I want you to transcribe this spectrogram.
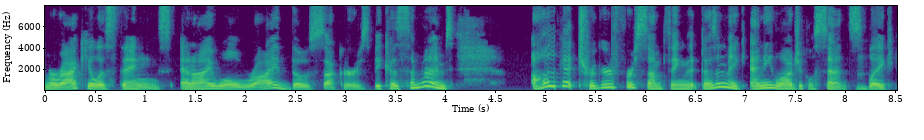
miraculous things and i will ride those suckers because sometimes I'll get triggered for something that doesn't make any logical sense. Mm-hmm. Like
